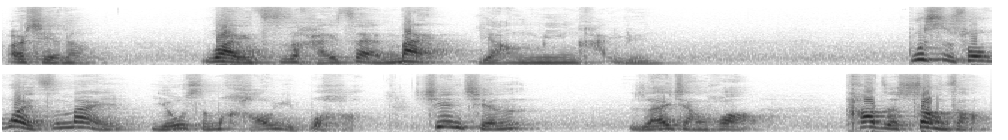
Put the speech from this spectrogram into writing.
而且呢，外资还在卖阳明海运。不是说外资卖有什么好与不好，先前来讲的话，它的上涨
